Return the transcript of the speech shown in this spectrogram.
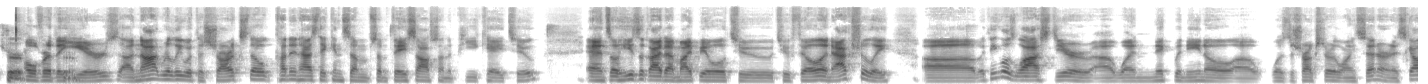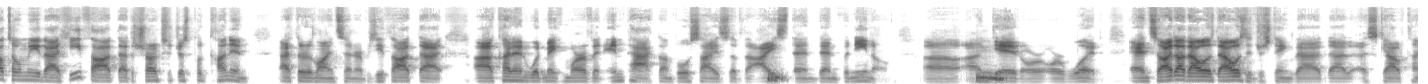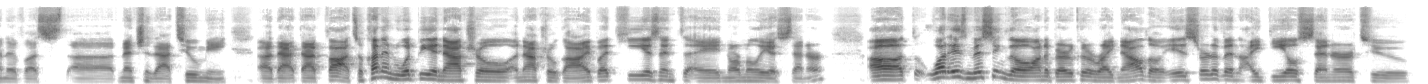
sure, over the sure. years. Uh, not really with the Sharks though. Kunin has taken some some faceoffs on the PK too. And so he's a guy that might be able to to fill. And actually, uh, I think it was last year uh, when Nick Bonino uh, was the Sharks third line center, and a scout told me that he thought that the Sharks should just put Kunin at third line center because he thought that uh, Kunin would make more of an impact on both sides of the ice mm. than than Bonino uh, mm. did or or would. And so I thought that was that was interesting that that a scout kind of uh, uh mentioned that to me uh, that that thought. So Kunin would be a natural a natural guy, but he isn't a normally a center. Uh, what is missing though on the Barracuda right now though is sort of an ideal center to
